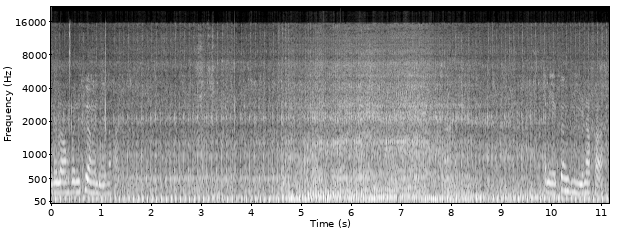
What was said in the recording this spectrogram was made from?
เดี๋ยวลองเบิ้ลเครื่องกันดูนะคะอันนี้เครื่องดีนะคะ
